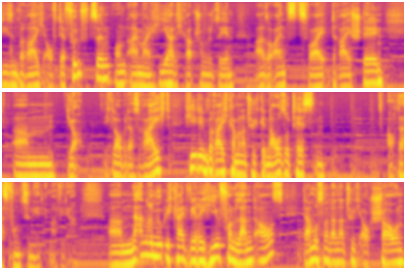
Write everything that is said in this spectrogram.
diesem Bereich auf der 15 und einmal hier hatte ich gerade schon gesehen. Also 1, 2, 3 Stellen. Ähm, ja, ich glaube, das reicht. Hier den Bereich kann man natürlich genauso testen. Auch das funktioniert immer wieder. Ähm, eine andere Möglichkeit wäre hier von Land aus. Da muss man dann natürlich auch schauen,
